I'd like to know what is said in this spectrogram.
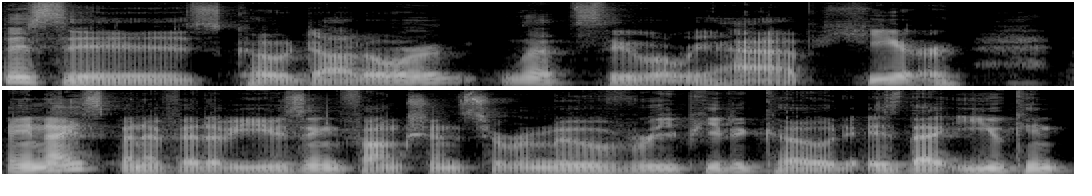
This is code.org. Let's see what we have here. A nice benefit of using functions to remove repeated code is that you can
